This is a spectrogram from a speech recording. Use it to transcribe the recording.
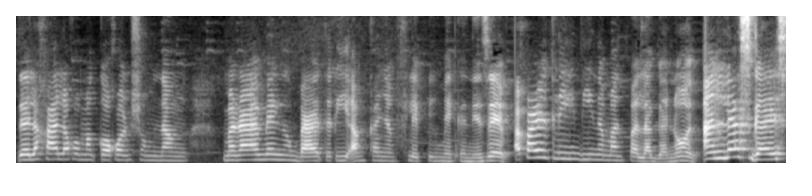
dahil akala ko magko-consume ng maraming battery ang kanyang flipping mechanism. Apparently, hindi naman pala ganon. Unless, guys,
